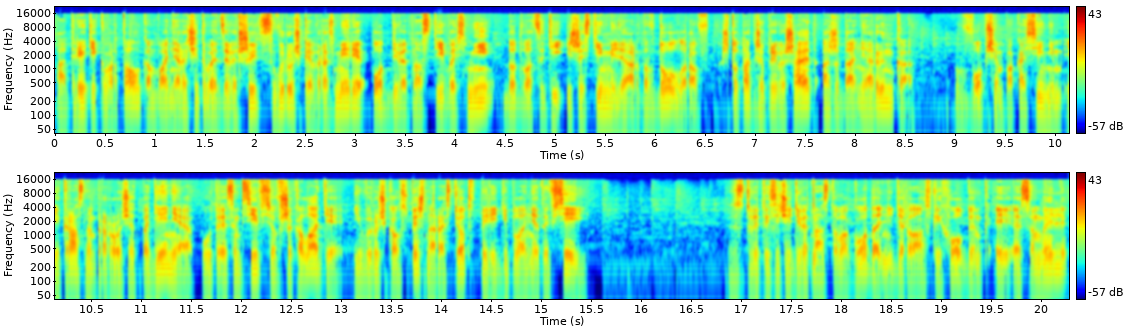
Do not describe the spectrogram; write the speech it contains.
А третий квартал компания рассчитывает завершить с выручкой в размере от 19,8 до 26 миллиардов долларов, что также превышает ожидания рынка. В общем, пока синим и красным пророчат падение, у TSMC все в шоколаде, и выручка успешно растет впереди планеты всей. С 2019 года нидерландский холдинг ASML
